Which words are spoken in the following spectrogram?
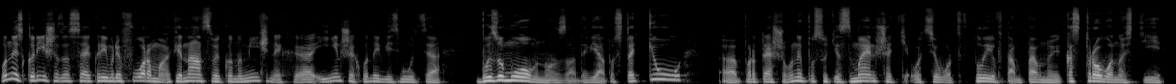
Вони, скоріше за все, крім реформ фінансово-економічних е, і інших, вони візьмуться безумовно за дев'яту статтю. Е, Про те, що вони по суті зменшать оцю от вплив там певної кастрованості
